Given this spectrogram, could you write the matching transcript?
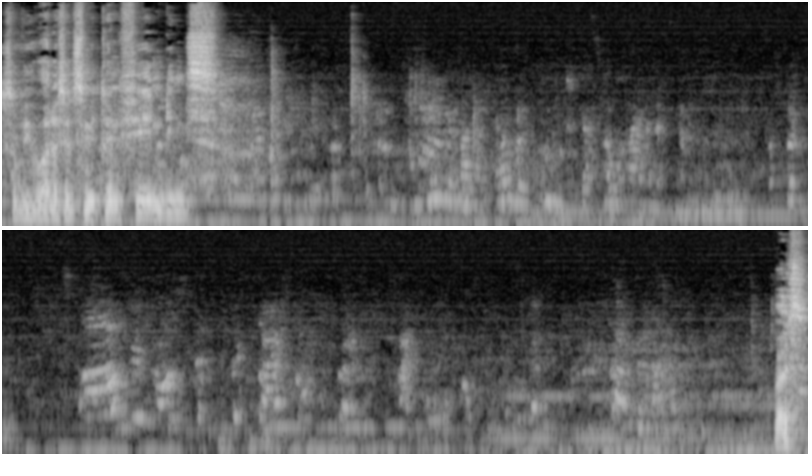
So, wie war das jetzt mit den Feen-Dings? Was?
